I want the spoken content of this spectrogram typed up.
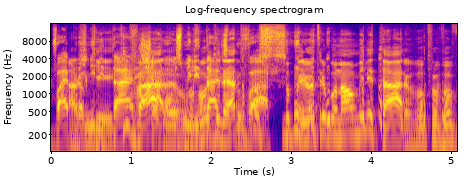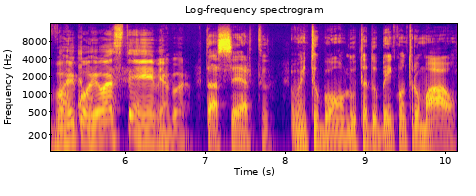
vai para militar, que, que VAR, chamou os militares vou direto para o Superior Tribunal Militar. vou, vou, vou recorrer ao STM agora. Tá certo. Muito bom. Luta do bem contra o mal.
